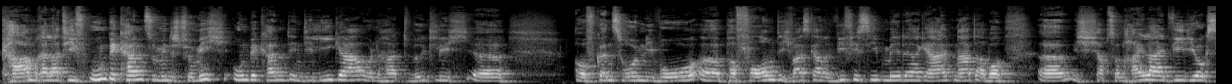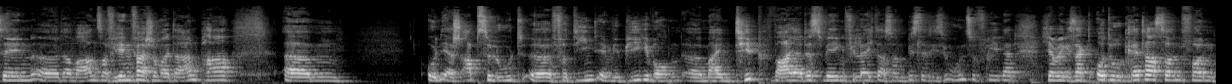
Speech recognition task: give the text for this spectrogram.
Kam relativ unbekannt, zumindest für mich, unbekannt in die Liga und hat wirklich... Äh, auf ganz hohem Niveau äh, performt. Ich weiß gar nicht, wie viel sieben Meter er gehalten hat, aber äh, ich habe so ein Highlight-Video gesehen. Äh, da waren es auf jeden Fall schon mal da ein paar. Ähm, und er ist absolut äh, verdient MVP geworden. Äh, mein Tipp war ja deswegen vielleicht auch so ein bisschen diese Unzufriedenheit. Ich habe ja gesagt, Otto Gretarsson von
